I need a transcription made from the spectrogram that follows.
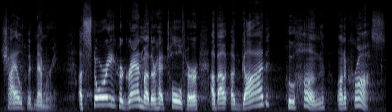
childhood memory, a story her grandmother had told her about a God who hung on a cross.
